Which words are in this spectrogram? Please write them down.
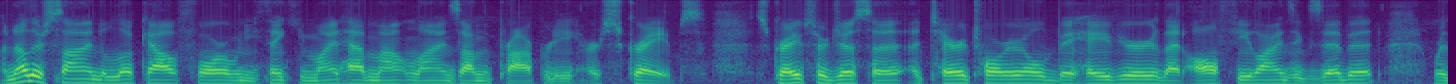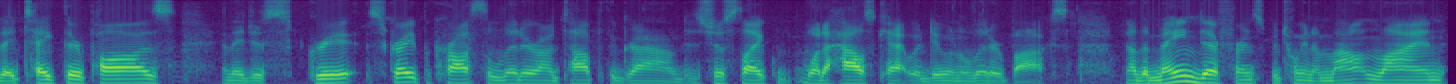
Another sign to look out for when you think you might have mountain lions on the property are scrapes. Scrapes are just a, a, territorial behavior that all felines exhibit where they take their paws and they just scra scrape across the litter on top of the ground. It's just like what a house cat would do in a litter box. Now the main difference between a mountain lion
